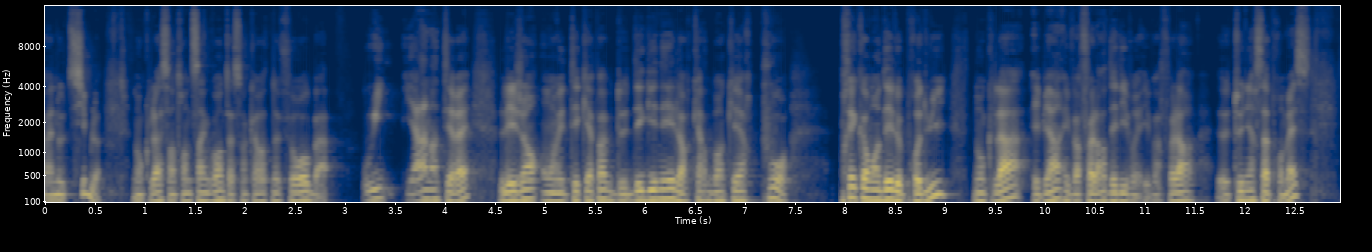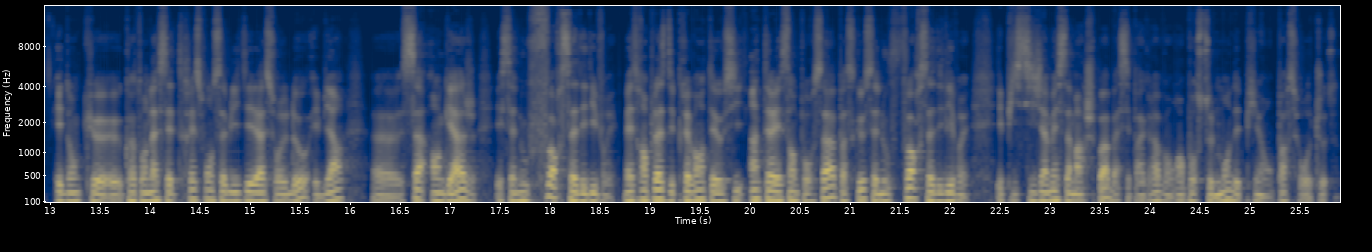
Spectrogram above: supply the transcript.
à notre cible. Donc là, 135 ventes à 149 euros, bah oui, il y a un intérêt. Les gens ont été capables de dégainer leur carte bancaire pour précommander le produit. Donc là, eh bien, il va falloir délivrer, il va falloir tenir sa promesse. Et donc, euh, quand on a cette responsabilité-là sur le dos, eh bien, euh, ça engage et ça nous force à délivrer. Mettre en place des préventes est aussi intéressant pour ça parce que ça nous force à délivrer. Et puis, si jamais ça marche pas, bah, c'est pas grave, on rembourse tout le monde et puis on part sur autre chose.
